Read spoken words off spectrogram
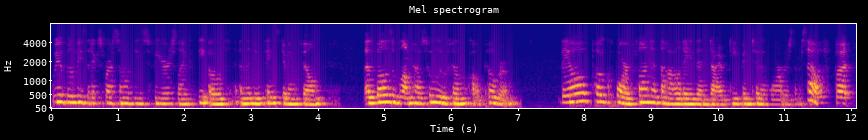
We have movies that express some of these fears, like The Oath and the new Thanksgiving film, as well as a Blumhouse Hulu film called Pilgrim. They all poke more fun at the holiday than dive deep into the horrors themselves, but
